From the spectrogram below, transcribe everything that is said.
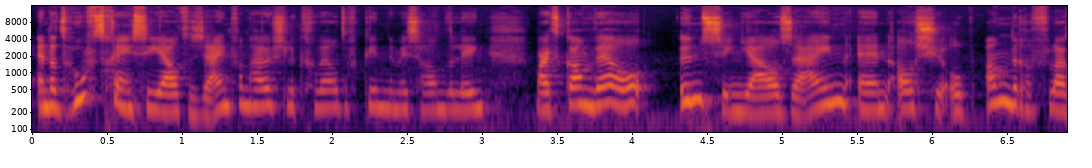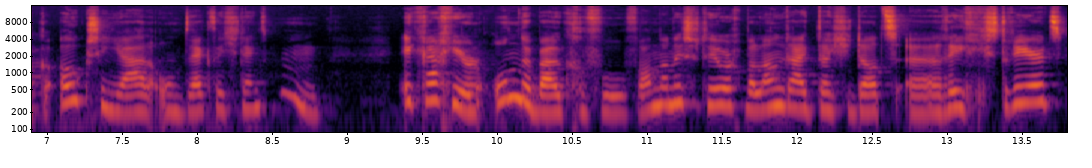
En dat hoeft geen signaal te zijn van huiselijk geweld of kindermishandeling, maar het kan wel een signaal zijn. En als je op andere vlakken ook signalen ontdekt dat je denkt, hmm, ik krijg hier een onderbuikgevoel van, dan is het heel erg belangrijk dat je dat uh, registreert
